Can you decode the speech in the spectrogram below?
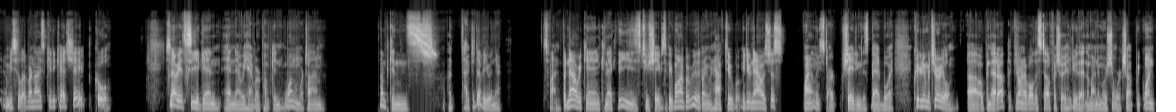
and we still have our nice kitty cat shape. Cool. So now we hit C again, and now we have our pumpkin one more time. Pumpkins. I typed a W in there. It's fine. But now we can connect these two shapes if we want, but we really don't even have to. What we do now is just finally start shading this bad boy. Create a new material, uh, open that up. If you don't have all this stuff, I show you how to do that in the Mind in Motion workshop week one.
